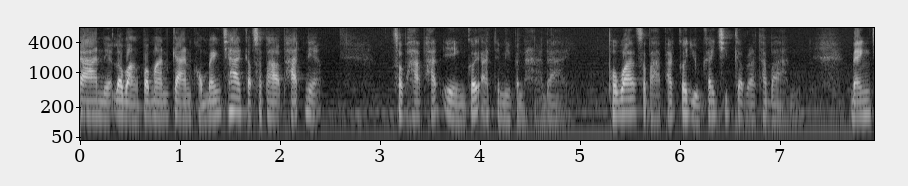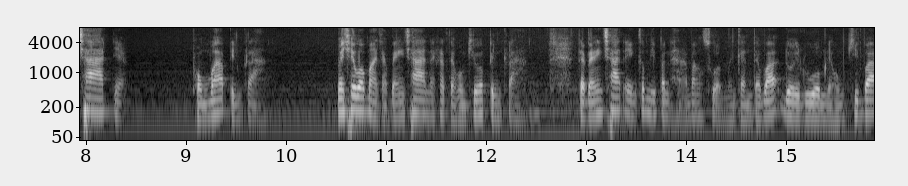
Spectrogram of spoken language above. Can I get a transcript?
การเนี่ยระหว่างประมาณการของแบงก์ชาติกับสภาพัฒน์เนี่ยสภาพัฒน์เองก็อาจจะมีปัญหาได้ เพราะว่าสภาพัฒน์ก็อยู่ใกล้ชิดกับรัฐบาล แบงก์ชาติเนี่ยผมว่าเป็นกลาง ไม่ใช่ว่ามาจากแบงก์ชาตินะครับ แต่ผมคิดว่าเป็นกลาง แต่แบงก์ชาติเองก็มีปัญหาบางส่วนเหมือนกัน แต่ว่าโดยรวมเนี่ยผมคิดว่า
